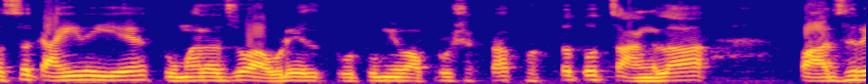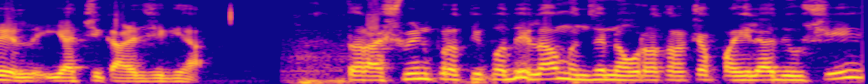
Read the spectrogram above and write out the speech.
तसं काही नाही आहे तुम्हाला जो आवडेल तो तुम्ही वापरू शकता. फक्त तो चांगला पाझरेल याची काळजी घ्या. तर अश्विन प्रतिपदेला म्हणजे नवरात्राच्या पहिल्या दिवशी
